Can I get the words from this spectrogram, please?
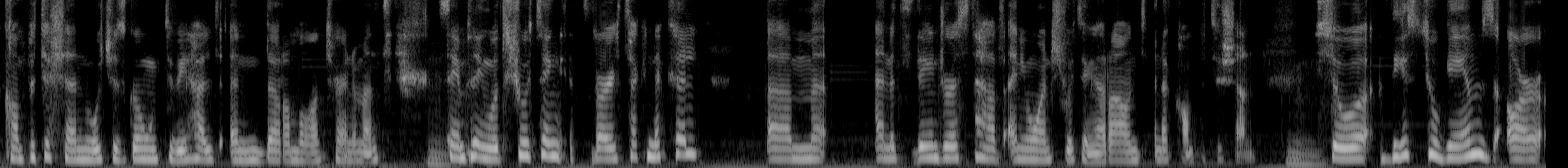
competition which is going to be held in the Ramadan tournament. Same thing with shooting; it's very technical, um, and it's dangerous to have anyone shooting around in a competition. So these two games are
